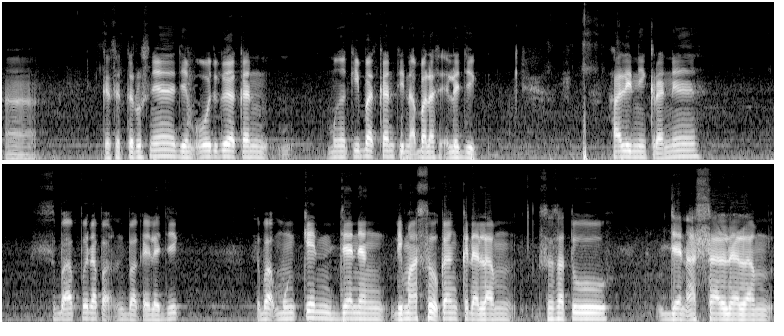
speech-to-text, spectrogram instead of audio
Ha. Keseterusnya GMO juga akan mengakibatkan tindak balas alergik. Hal ini kerana sebab apa dapat menyebabkan alergik? Sebab mungkin gen yang dimasukkan ke dalam sesuatu gen asal dalam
